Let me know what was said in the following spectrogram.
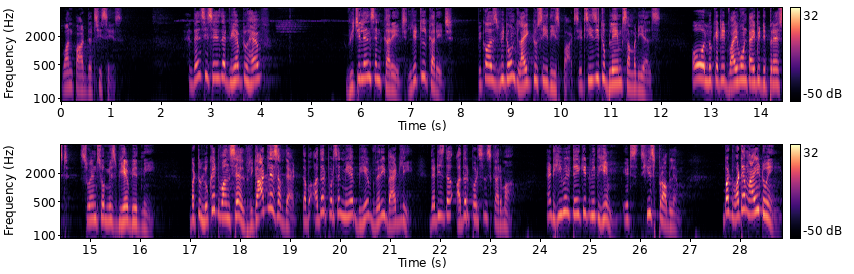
one part that she says. And then she says that we have to have vigilance and courage, little courage, because we don't like to see these parts. It's easy to blame somebody else. Oh, look at it, why won't I be depressed? So and so misbehaved with me. But to look at oneself, regardless of that, the other person may have behaved very badly. That is the other person's karma. And he will take it with him. It's his problem. But what am I doing?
